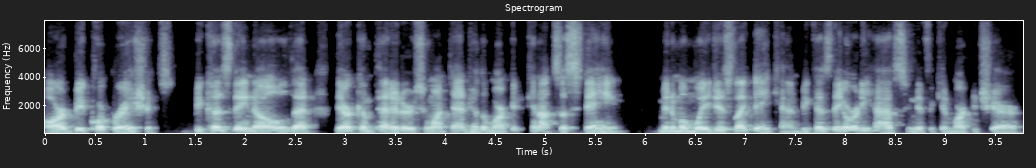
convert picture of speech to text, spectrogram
are big corporations because they know that their competitors who want to enter the market cannot sustain minimum wages like they can because they already have significant market share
